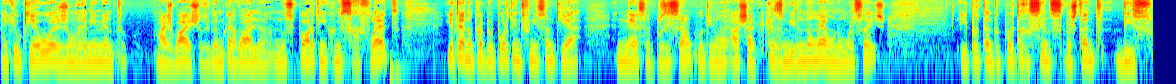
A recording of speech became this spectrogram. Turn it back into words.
naquilo que é hoje um rendimento mais baixo do Guilherme Carvalho no Sporting e como isso se reflete, e até no próprio Porto, em definição que há nessa posição. Continuo a achar que Casemiro não é um número 6 e, portanto, o Porto ressente-se bastante disso.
